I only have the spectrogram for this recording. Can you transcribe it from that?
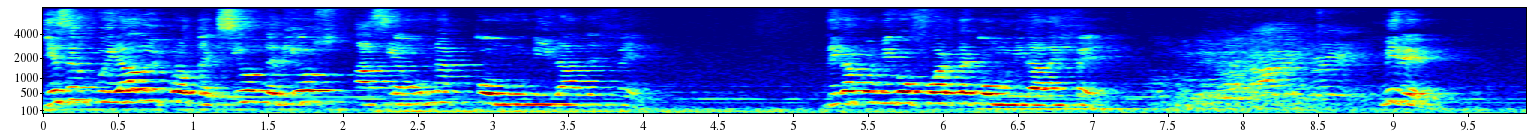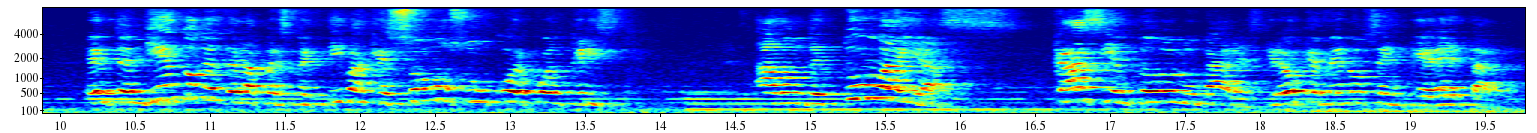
Y es el cuidado y protección de Dios hacia una comunidad de fe. Diga conmigo fuerte comunidad de fe. Mire, entendiendo desde la perspectiva que somos un cuerpo en Cristo, a donde tú vayas, casi en todos lugares, creo que menos en Querétaro,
